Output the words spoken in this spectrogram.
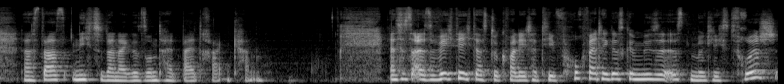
dass das nicht zu deiner Gesundheit beitragen kann. Es ist also wichtig, dass du qualitativ hochwertiges Gemüse isst, möglichst frisch,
